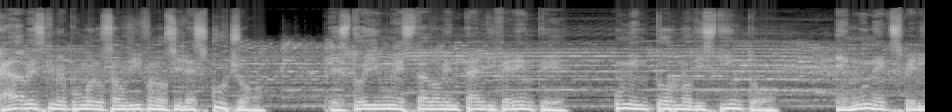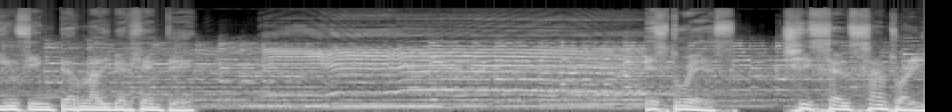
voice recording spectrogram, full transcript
Cada vez que me pongo los audífonos y la escucho, estoy en un estado mental diferente, un entorno distinto, en una experiencia interna divergente. Esto es Chisel Sanctuary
